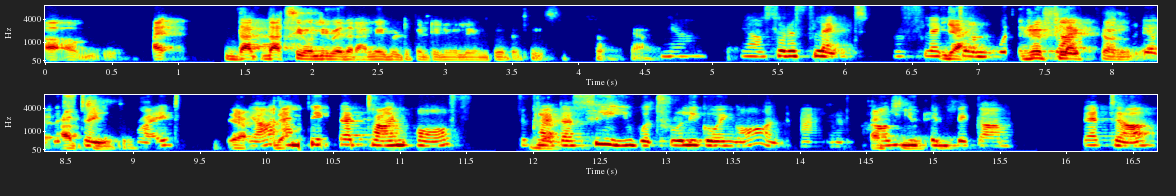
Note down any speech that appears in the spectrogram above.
um, I, that that's the only way that I'm able to continually improve at least. So, yeah. Yeah. Yeah. So reflect, reflect yeah. on what reflect on your yeah, mistake, right? Yeah, yeah, yeah. and take that time off to kind of see what's really going on and how you can become better.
